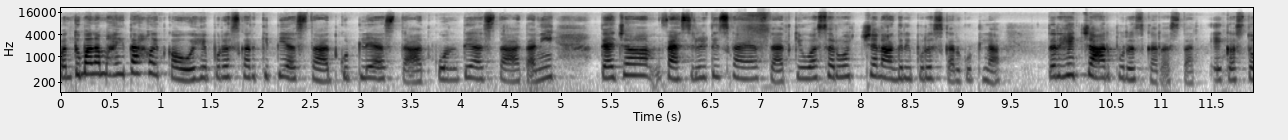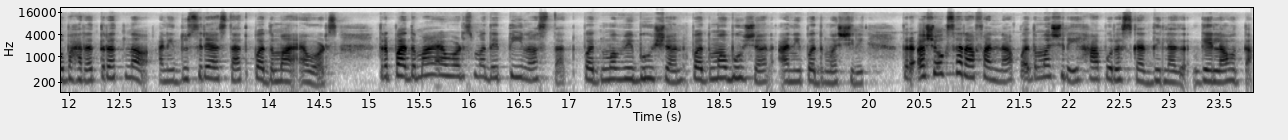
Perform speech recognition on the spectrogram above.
पण तुम्हाला माहीत आहेत का हो हे पुरस्कार किती असतात कुठले असतात कोणते असतात आणि त्याच्या फॅसिलिटीज काय असतात किंवा सर्वोच्च नागरी पुरस्कार कुठला? तर हे चार पुरस्कार असतात. एक असतो भारतरत्न आणि दुसरे असतात पद्मा अवॉर्ड्स तर पद्मा अवॉर्ड्समध्ये तीन असतात. पद्मविभूषण पद्मभूषण आणि पद्मश्री. तर अशोक सराफांना पद्मश्री हा पुरस्कार दिला जा- गेला होता.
